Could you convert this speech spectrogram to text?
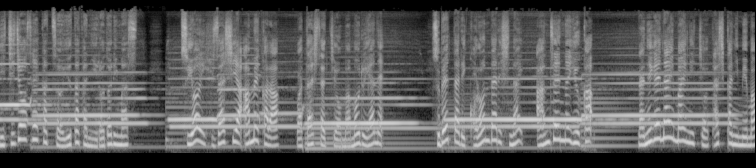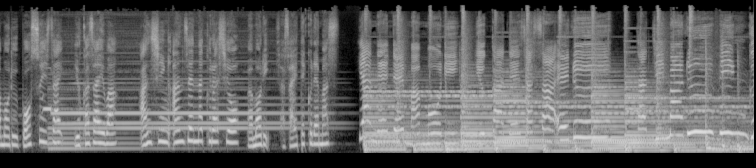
日常生活を豊かに彩ります。強い日差しや雨から私たちを守る屋根。滑ったり転んだりしない安全な床何気ない毎日を確かに見守る防水剤床材は安心安全な暮らしを守り支えてくれます。屋根で守り床で支える立ちまルーフィング。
